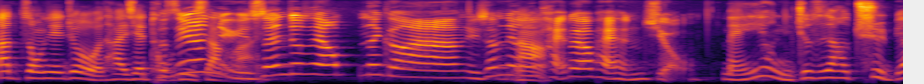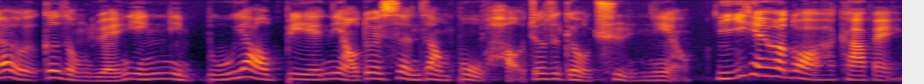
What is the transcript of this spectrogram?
那中间就有他一些土地上。可是女生就是要那个啊，女生那样排队要排很久。没有，你就是要去，不要有各种原因，你不要憋尿，对肾脏不好，就是给我去尿。你一天喝多少咖啡？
